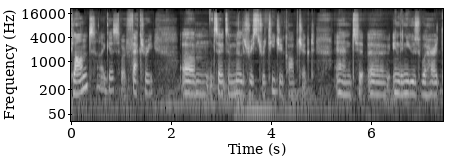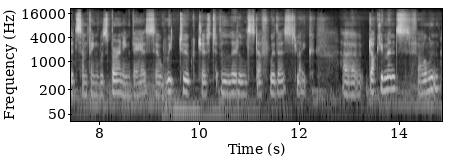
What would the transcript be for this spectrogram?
plant, I guess, or factory. Um, so it's a military strategic object. And uh, in the news, we heard that something was burning there. So we took just a little stuff with us, like uh, documents, phone,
